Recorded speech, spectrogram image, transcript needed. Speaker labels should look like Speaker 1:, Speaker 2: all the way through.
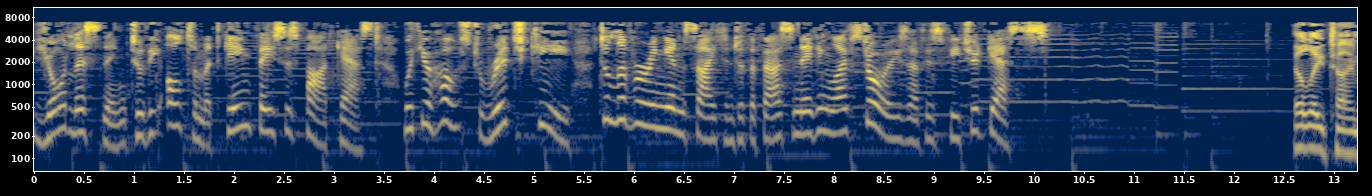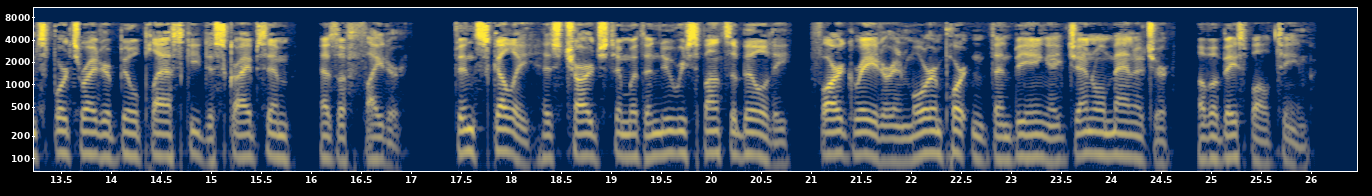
Speaker 1: You're listening to the Ultimate Game Faces podcast with your host, Rich Key, delivering insight into the fascinating life stories of his featured guests.
Speaker 2: LA Times sports writer Bill Plaschke describes him as a fighter. Vin Scully has charged him with a new responsibility far greater and more important than being a general manager of a baseball team.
